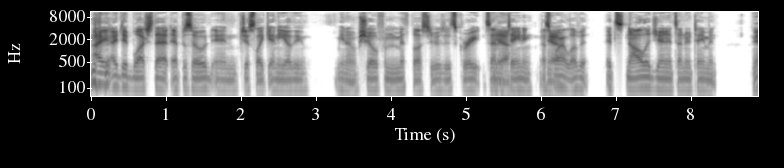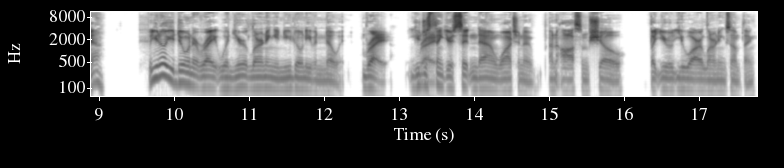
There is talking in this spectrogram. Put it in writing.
I, I did watch that episode, and just like any other you know show from the MythBusters, it's great. It's Yeah. entertaining. That's Yeah. why I love it. It's knowledge and it's entertainment. yeah, But you know you're doing it right when you're learning and you don't even know it. right. You just Right. think you're sitting down watching a an awesome show, but you you are learning something.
